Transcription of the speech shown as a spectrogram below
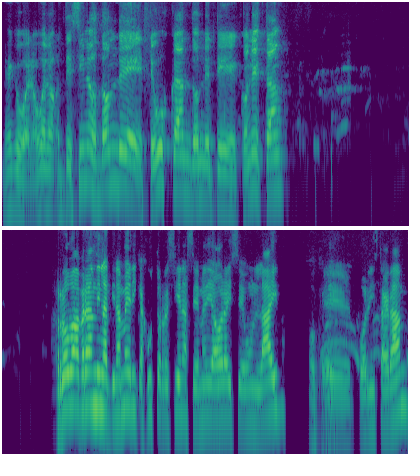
Mira qué bueno. Bueno, decinos dónde te buscan, dónde te conectan Arroba Branding Latinoamérica, justo recién hace media hora hice un live eh, por Instagram.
